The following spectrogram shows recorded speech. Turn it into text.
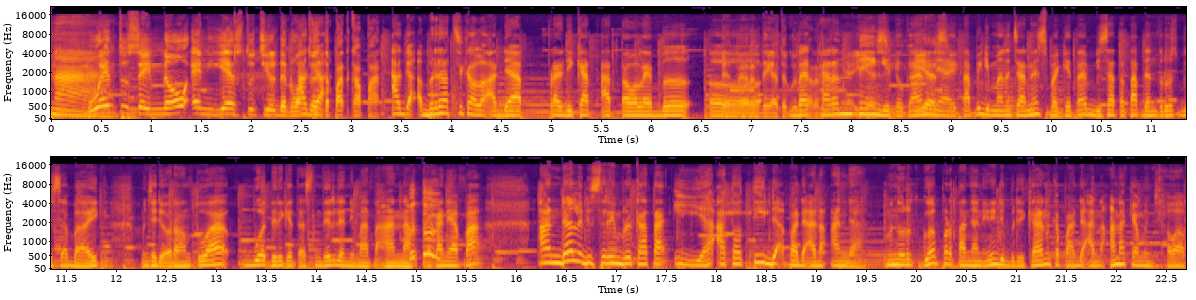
Nah. when to say no and yes to children waktu yang Agak- tepat kapan? Agak berat sih kalau ada predikat atau label uh, Bad parenting atau good bad parenting. parenting Iya gitu sih, kan iya ya. sih. Tapi gimana caranya supaya kita bisa tetap dan terus bisa baik menjadi orang tua buat diri kita sendiri dan di mata anak. Betul. Ya kan ya Pak? Anda lebih sering berkata iya atau tidak pada anak Anda? Menurut gua pertanyaan ini diberikan kepada anak-anak yang menjawab.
